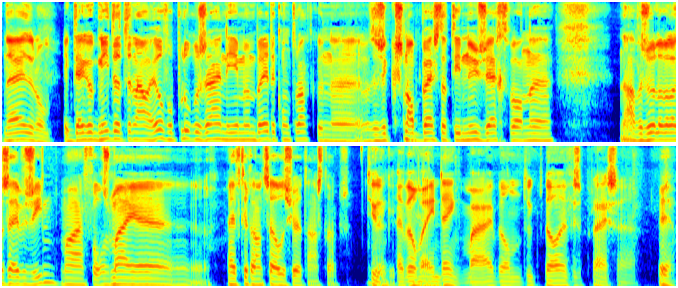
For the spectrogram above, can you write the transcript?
nee, daarom. Ik denk ook niet dat er nou heel veel ploegen zijn die hem een beter contract kunnen... Dus ik snap best dat hij nu zegt van... Nou, we zullen wel eens even zien. Maar volgens mij uh, heeft hij gewoon hetzelfde shirt aan straks. Tuurlijk, hij wil maar één ding. Maar hij wil natuurlijk wel even zijn prijs... Uh, ja, ja,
